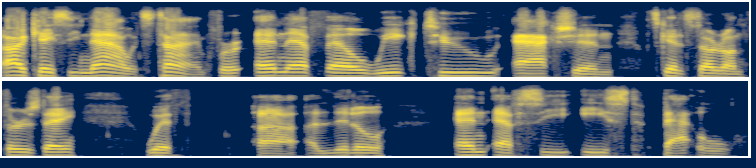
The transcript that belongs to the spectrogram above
All right, Casey, now it's time for NFL Week 2 action. Let's get it started on Thursday with uh, a little NFC East battle.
